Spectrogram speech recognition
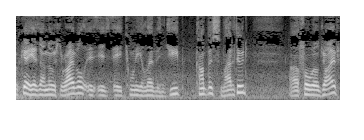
Okay, here's our newest arrival. It is a 2011 Jeep Compass Latitude, uh, four-wheel drive,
